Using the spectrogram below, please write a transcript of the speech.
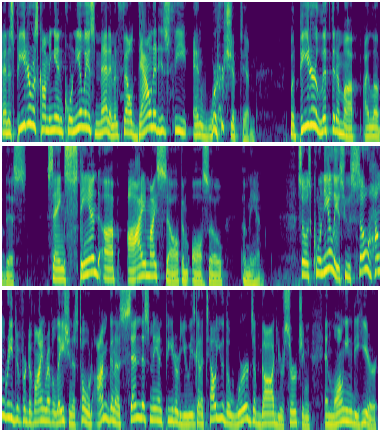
And as Peter was coming in, Cornelius met him and fell down at his feet and worshiped him. But Peter lifted him up, I love this, saying, Stand up, I myself am also a man. So, as Cornelius, who's so hungry for divine revelation, is told, I'm going to send this man Peter to you. He's going to tell you the words of God you're searching and longing to hear.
